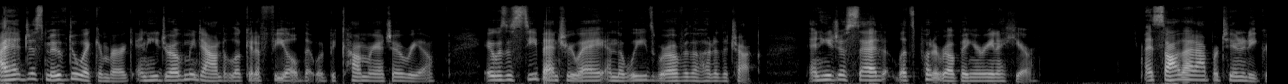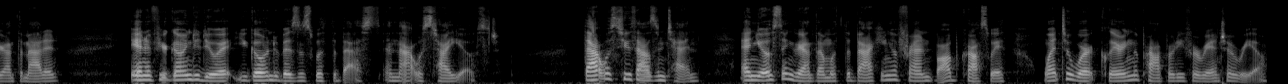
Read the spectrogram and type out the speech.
I had just moved to Wickenburg, and he drove me down to look at a field that would become Rancho Rio. It was a steep entryway, and the weeds were over the hood of the truck. And he just said, Let's put a roping arena here. I saw that opportunity, Grantham added. And if you're going to do it, you go into business with the best, and that was Ty Yost. That was 2010, and Yost and Grantham, with the backing of friend Bob Crosthwaite, went to work clearing the property for Rancho Rio.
